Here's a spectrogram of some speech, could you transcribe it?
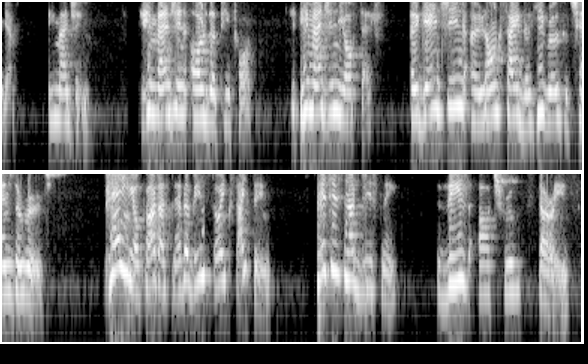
yeah, imagine. Imagine all the people. Imagine yourself engaging alongside the heroes who change the world. Playing your part has never been so exciting. This is not Disney. These are true stories.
